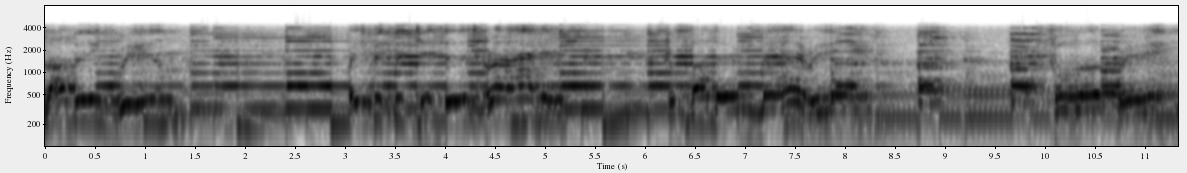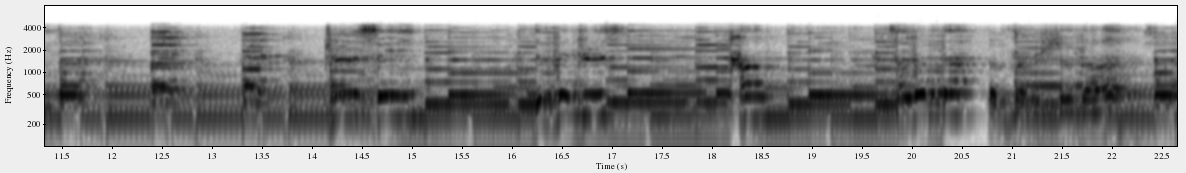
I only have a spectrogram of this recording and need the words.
loving will. Praise be to Jesus Christ, through Mother Mary, full of grace. True Saint Demetrius of Salonika, have mercy on us.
